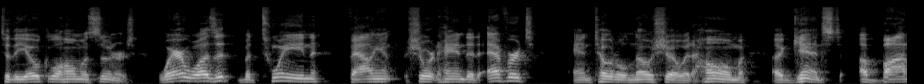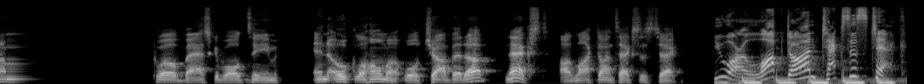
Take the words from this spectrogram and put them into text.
to the Oklahoma Sooners. Where was it between valiant shorthanded effort and total no show at home against a bottom 12 basketball team? In Oklahoma. We'll chop it up next on Locked On Texas Tech. You are Locked On Texas Tech,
